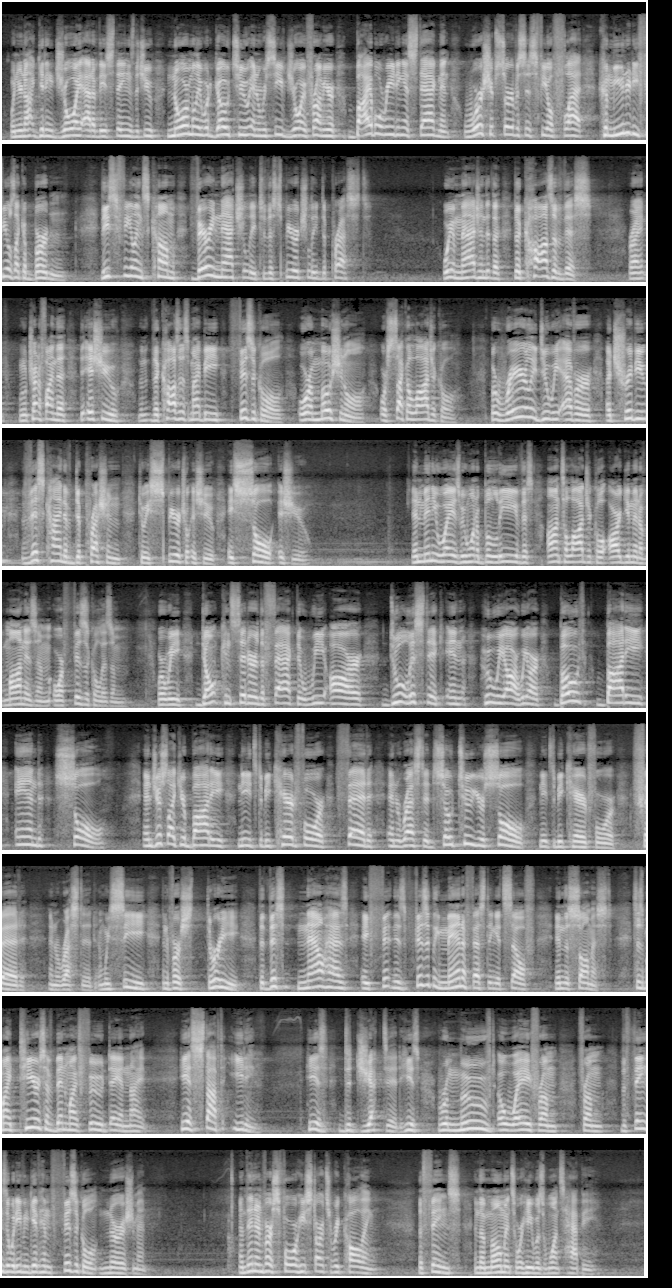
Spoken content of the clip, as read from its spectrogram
When you're not getting joy out of these things that you normally would go to and receive joy from, your Bible reading is stagnant, worship services feel flat, community feels like a burden. These feelings come very naturally to the spiritually depressed. We imagine that the, the cause of this right? When we're trying to find the, the issue, the cause of this might be physical or emotional or psychological. But rarely do we ever attribute this kind of depression to a spiritual issue, a soul issue. In many ways, we want to believe this ontological argument of monism or physicalism, where we don't consider the fact that we are dualistic in who we are. We are both body and soul. And just like your body needs to be cared for, fed, and rested, so too your soul needs to be cared for, fed, and rested. And we see in verse 3 that this now has a fit, is physically manifesting itself in the psalmist. It says, My tears have been my food day and night. He has stopped eating. He is dejected. He is removed away from, from the things that would even give him physical nourishment. And then in verse 4, he starts recalling the things and the moments where he was once happy.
